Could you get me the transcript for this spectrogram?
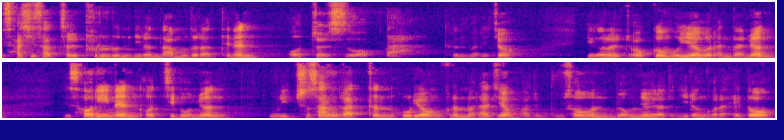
사시사철 푸르른 이런 나무들한테는 어쩔 수 없다. 그런 말이죠. 이거를 조금 의역을 한다면 이 서리는 어찌 보면 우리 추상 같은 호령 그런 말 하죠. 아주 무서운 명령이라든지 이런 거라 해도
